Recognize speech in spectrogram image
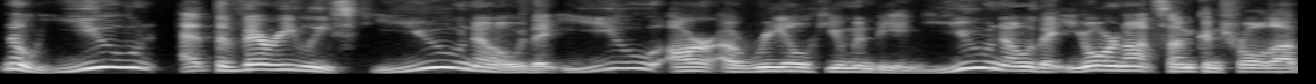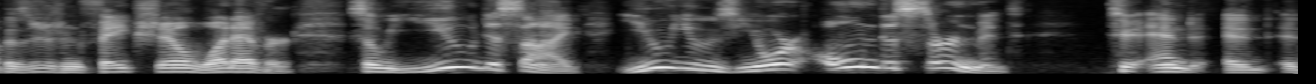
No, you, at the very least, you know that you are a real human being. You know that you're not some controlled opposition, fake shill, whatever. So you decide, you use your own discernment to and uh, uh,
